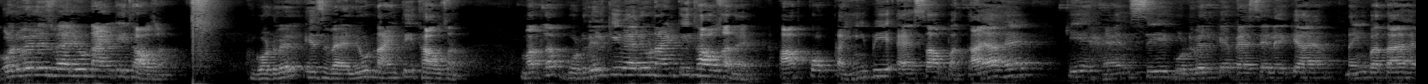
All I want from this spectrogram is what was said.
goodwill is value ninety thousand goodwill is value ninety thousand मतलब गुडविल की वैल्यू नाइन्टी थाउज़ेंड है। आपको कहीं भी ऐसा बताया है कि हैंसी गुडविल के पैसे लेके आया। नहीं बताया है।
